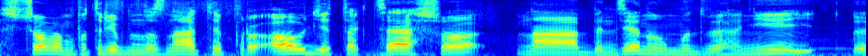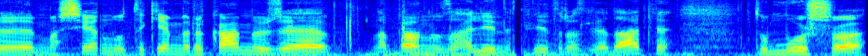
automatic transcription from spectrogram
що вам потрібно знати про Audi, так це, що на бензиновому двигуні е, машину такими роками вже, напевно, взагалі не слід розглядати, тому що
